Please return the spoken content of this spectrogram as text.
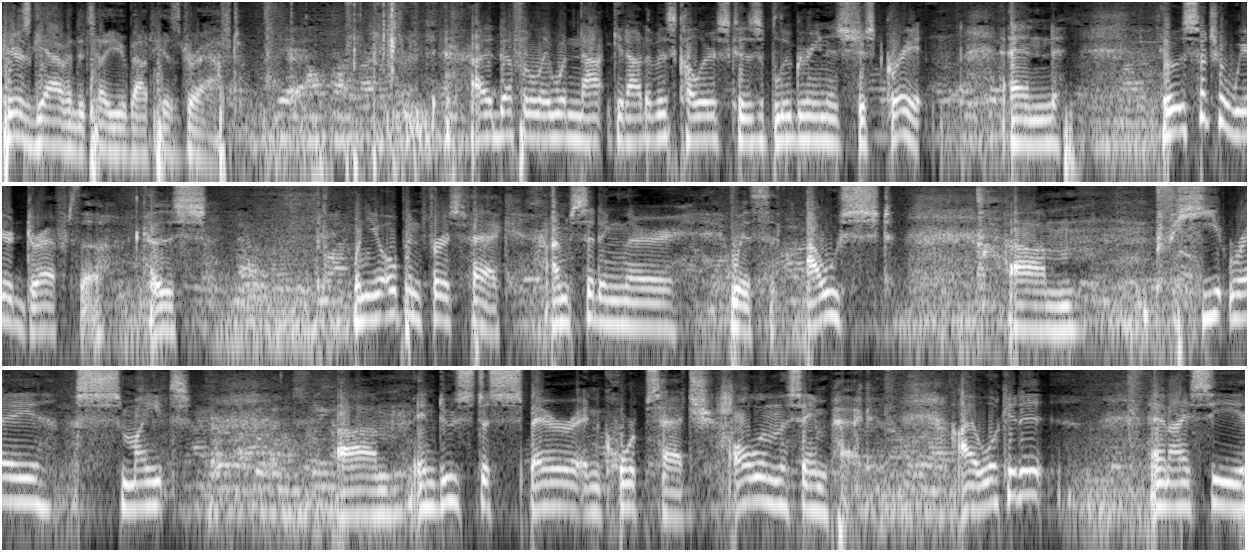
here's Gavin to tell you about his draft. I definitely would not get out of his colors because blue green is just great. And it was such a weird draft, though, because when you open first pack, I'm sitting there with Oust, um, Heat Ray, Smite, um, Induced Despair, and Corpsehatch, all in the same pack. I look at it and I see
